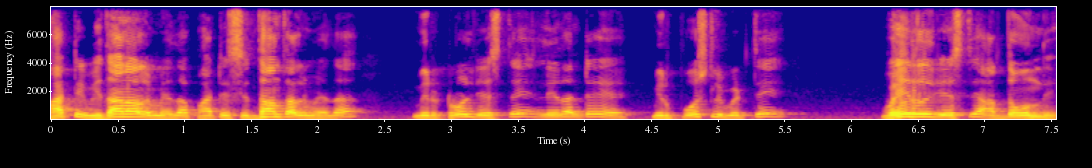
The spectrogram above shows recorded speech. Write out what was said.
పార్టీ విధానాల మీద పార్టీ సిద్ధాంతాల మీద మీరు ట్రోల్ చేస్తే లేదంటే మీరు పోస్టులు పెడితే వైరల్ చేస్తే అర్థం ఉంది.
